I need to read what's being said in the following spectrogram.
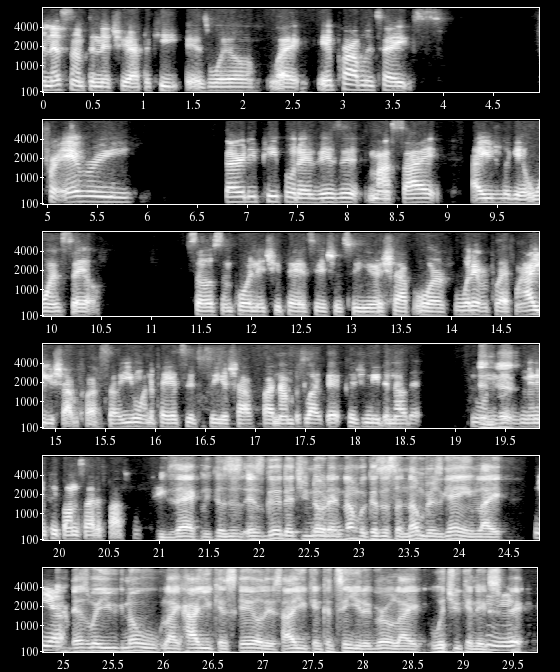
and that's something that you have to keep as well. Like it probably takes for every 30 people that visit my site, I usually get one sale. So it's important that you pay attention to your shop or whatever platform. I use Shopify. So you want to pay attention to your Shopify numbers like that because you need to know that. You want And to that- get as many people on the site as possible. Exactly, because it's, it's good that you know that mm-hmm. number because it's a numbers game. Like Yeah. that's where you know like how you can scale this, how you can continue to grow, like what you can mm-hmm. expect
